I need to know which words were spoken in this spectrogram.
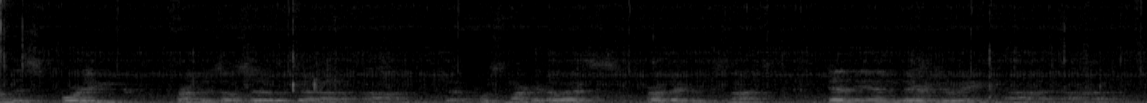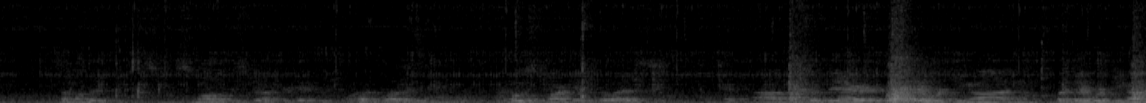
on this porting front, there's also the, um, the postmarketOS project, which is not Debian, they're doing, uh, uh, some other s- small distro, I forget which one. What, what is it? Post-market OS. Okay. Um, so they're, they're working on, but they're working on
